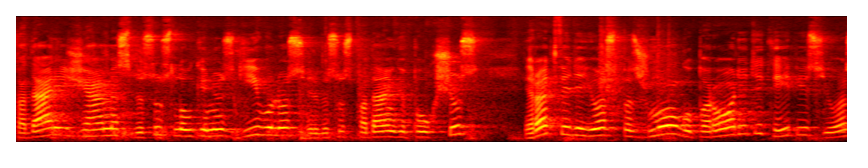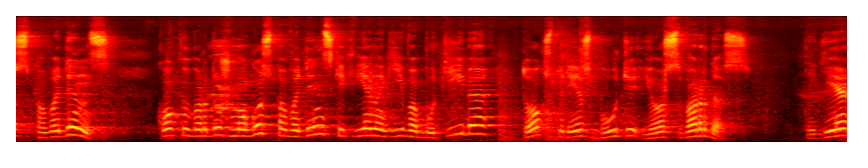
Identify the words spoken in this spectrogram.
padarė žemės visus laukinius gyvulius ir visus padangių paukščius ir atvedė juos pas žmogų parodyti, kaip jis juos pavadins. Kokiu vardu žmogus pavadins kiekvieną gyvą būtybę, toks turės būti jos vardas. Taigi,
